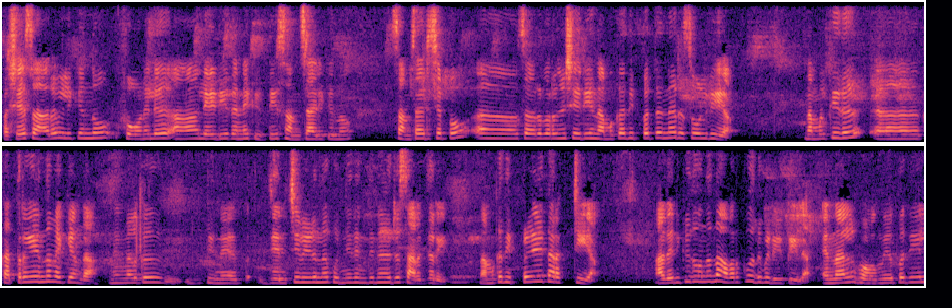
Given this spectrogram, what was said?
പക്ഷേ സാറ് വിളിക്കുന്നു ഫോണിൽ ആ ലേഡിയെ തന്നെ കിട്ടി സംസാരിക്കുന്നു. സംസാരിച്ചപ്പോൾ സാറ് പറഞ്ഞു ശരി നമുക്കത് ഇപ്പം തന്നെ റിസോൾവ് ചെയ്യാം. നമ്മൾക്കിത് കത്രികയൊന്നും വെക്കണ്ട. നിങ്ങൾക്ക് പിന്നെ ജനിച്ചു വീഴുന്ന കുഞ്ഞിന് എന്തിനാ ഒരു സർജറി? നമുക്കത് ഇപ്പോഴേ കറക്റ്റ് ചെയ്യാം. അതെനിക്ക് തോന്നുന്നു അവർക്കും അത് പിടിയിട്ടില്ല എന്നാൽ ഹോമിയോപ്പതിയിൽ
